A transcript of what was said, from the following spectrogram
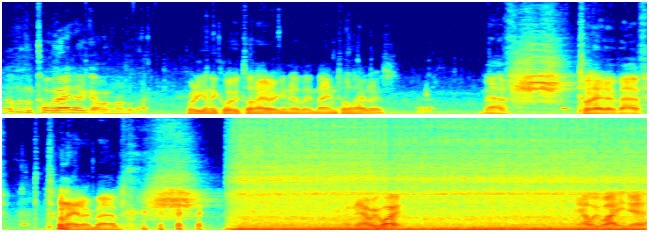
A little tornado going on. What are you going to call your tornado? You know they name tornadoes? Mav. Tornado Mav. Tornado Mav. And now we wait. Now we wait, yeah.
